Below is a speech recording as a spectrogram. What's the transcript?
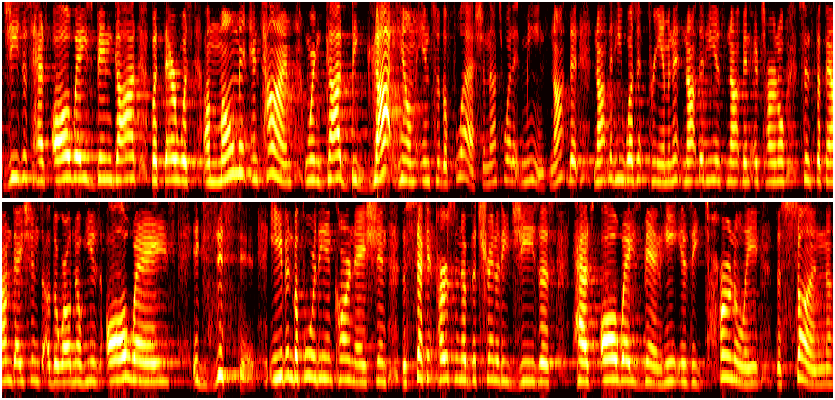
Jesus has always been God, but there was a moment in time when God begot him into the flesh, and that's what it means. Not that, not that he wasn't preeminent, not that he has not been eternal since the foundations of the world. No, he has always existed. Even before the incarnation, the second person of the Trinity, Jesus, has always been. He is eternally the Son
